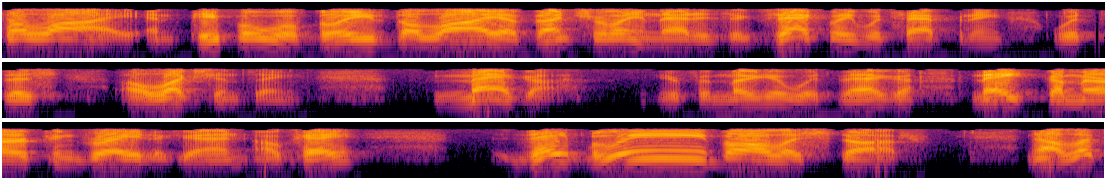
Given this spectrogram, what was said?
to lie, and people will believe the lie eventually, and that is exactly what's happening with this election thing. MAGA, you're familiar with MAGA? Make American Great Again, okay? They believe all this stuff. Now let's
